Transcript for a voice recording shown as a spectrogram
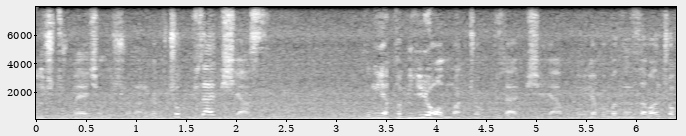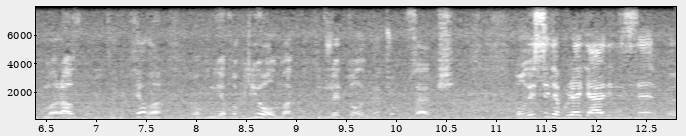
oluşturmaya çalışıyorlar. Ve bu çok güzel bir şey aslında. Bunu yapabiliyor olmak çok güzel bir şey. Yani bunu yapamadığın zaman çok maraz oluyor tabii ki ama, bunu yapabiliyor olmak, kudretli olabilmek çok güzel bir şey. Dolayısıyla buraya geldiğinizde e,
